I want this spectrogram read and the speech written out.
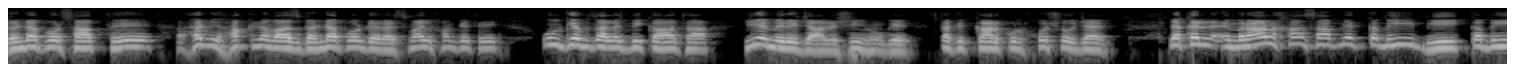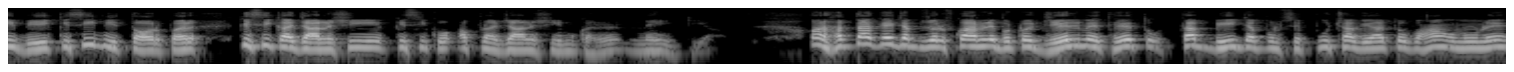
گنڈا پور صاحب تھے، ہر حق نواز گنڈا پور ڈیرہ اسماعیل خان کے تھے، ان کے متعلق بھی کہا تھا، یہ میرے جانشی ہوں گے تاکہ کارکن خوش ہو جائیں۔ لیکن عمران خان صاحب نے کبھی بھی کبھی بھی کسی بھی طور پر کسی کا جانشی کسی کو اپنا جانشی مقرر نہیں کیا۔ اور حتیٰ کہ جب ذوالفقار علی بھٹو جیل میں تھے، تو تب بھی جب ان سے پوچھا گیا، تو وہاں انہوں نے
